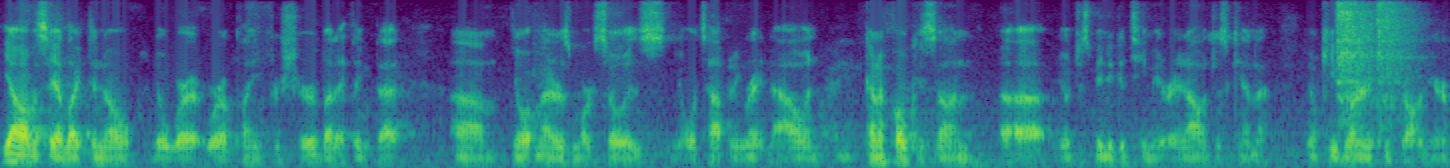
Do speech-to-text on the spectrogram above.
yeah, obviously I'd like to know you know where where I'm playing for sure, but I think that um, you know, what matters more so is you know, what's happening right now, and kind of focus on uh, you know just being a good teammate right now, and just kind of you know keep learning, keep growing here.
